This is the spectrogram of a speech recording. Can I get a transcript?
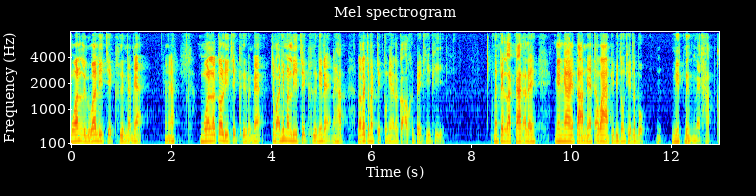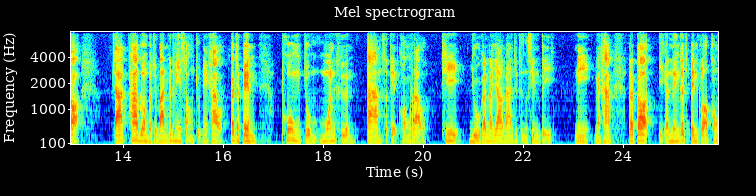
ม้วนหรือว่ารีเจ็คคืนแบบเนี้ยเห็นไหม ม้วนแล้วก็รีเจ็คคืนแบบเนี้ยจังหวะที่มันรีเจ็คคืนนี่แหละนะครับเราก็จะมาเก็บตรงนี้แล้วก็เอาขึ้นไป TP มันเป็นหลักการอะไรง่าย ๆ ตามนี้แต่ว่าพี่ๆต้องเทสระบบนิดหนึ่งนะครับ ก็จากภาพรวมปัจจุบันก็จะมี 2 จุดให้เข้า ก็จะเป็นพุ่งจุ่มม้วนคืนตามสเต็ปของเราที่อยู่กันมายาวนานจนถึงสิ้นปีนี้นะครับ แล้วก็อีกอันนึงก็จะเป็นกรอบของ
